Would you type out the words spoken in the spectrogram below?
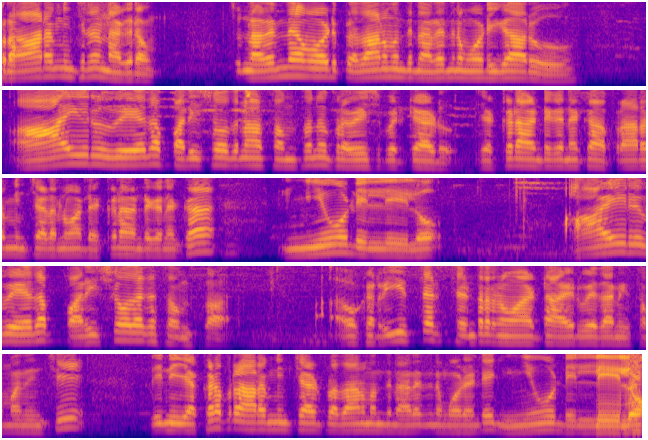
ప్రారంభించిన నగరం. సో నరేంద్ర మోడీ ప్రధానమంత్రి నరేంద్ర మోడీ గారు ఆయుర్వేద పరిశోధనా సంస్థను ప్రవేశపెట్టాడు. ఎక్కడ అంటే కనుక ప్రారంభించాడు అనమాట ఎక్కడ అంటే కనుక న్యూఢిల్లీలో ఆయుర్వేద పరిశోధక సంస్థ. ఒక రీసెర్చ్ సెంటర్ అనమాట ఆయుర్వేదానికి సంబంధించి. దీన్ని ఎక్కడ ప్రారంభించాడు ప్రధానమంత్రి నరేంద్ర మోడీ అంటే న్యూఢిల్లీలో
